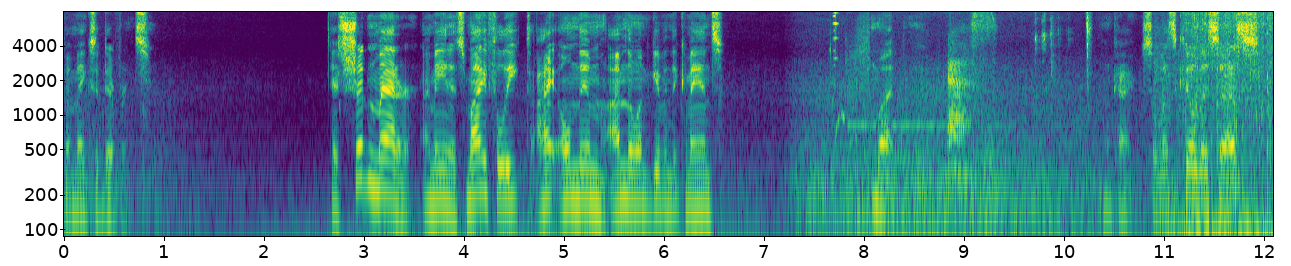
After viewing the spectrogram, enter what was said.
if it makes a difference. It shouldn't matter. I mean, it's my fleet. I own them. I'm the one giving the commands. But S. okay, so let's kill this S.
